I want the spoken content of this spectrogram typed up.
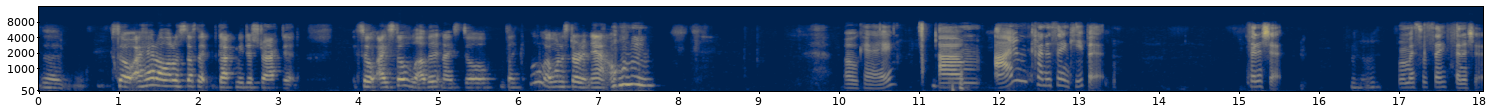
The so I had a lot of stuff that got me distracted. So I still love it, and I still like, oh, I want to start it now. Okay. Um, I'm kind of saying keep it. Finish it. Mhm. What am I supposed to say? Finish it.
